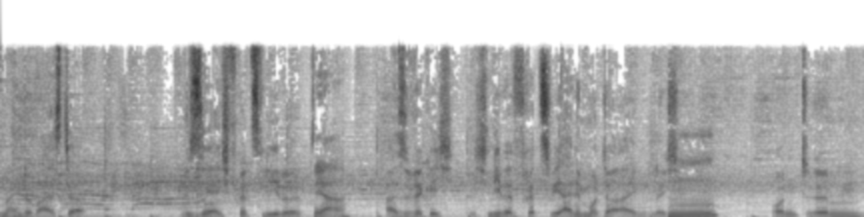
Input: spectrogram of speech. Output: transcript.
Ich meine, du weißt ja, wie sehr ich Fritz liebe. Ja. Also wirklich, ich liebe Fritz wie eine Mutter eigentlich. Mhm. Und ähm,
